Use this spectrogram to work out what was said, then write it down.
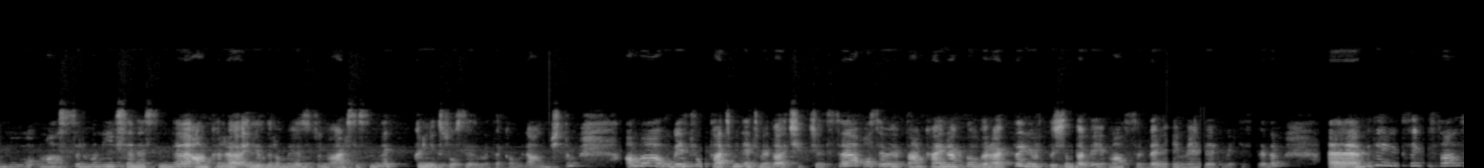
bu master'ımın ilk senesinde Ankara Yıldırım Beyazıt Üniversitesi'nde klinik sosyal hizmete kabul almıştım. Ama bu beni çok tatmin etmedi açıkçası. O sebepten kaynaklı olarak da yurt dışında bir master deneyimi elde etmek istedim. Bir de yüksek lisans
